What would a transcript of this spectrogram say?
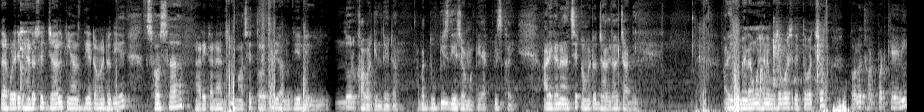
তারপরে আছে ঢেঁড়সের জাল, পেঁয়াজ দিয়ে, টমেটো দিয়ে, শসা, আর এখানে আছে মাছের তরকারি, আলু দিয়ে, বেগুন দিয়ে। সুন্দর খাবার কিন্তু এটা। আবার দু পিস দিয়েছে আমাকে, এক পিস খাই। আর এখানে আছে টমেটোর ঝাল ঝাল চাটনি। আর এই ম্যাডামও এখানে বসে পড়েছে, দেখতে পাচ্ছ? চলো ঝটপট খেয়ে নিই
